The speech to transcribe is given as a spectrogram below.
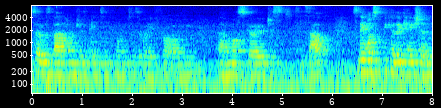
So it was about 180 kilometers away from um, Moscow, just to the south. So they wanted to pick a location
